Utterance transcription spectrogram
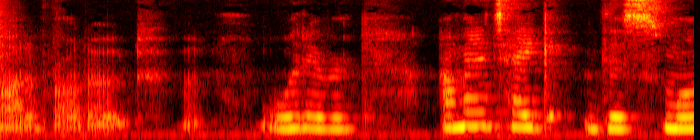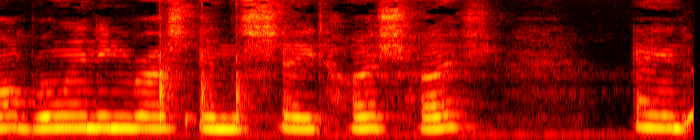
lot of product, but whatever. I'm going to take this small blending brush in the shade Hush Hush and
